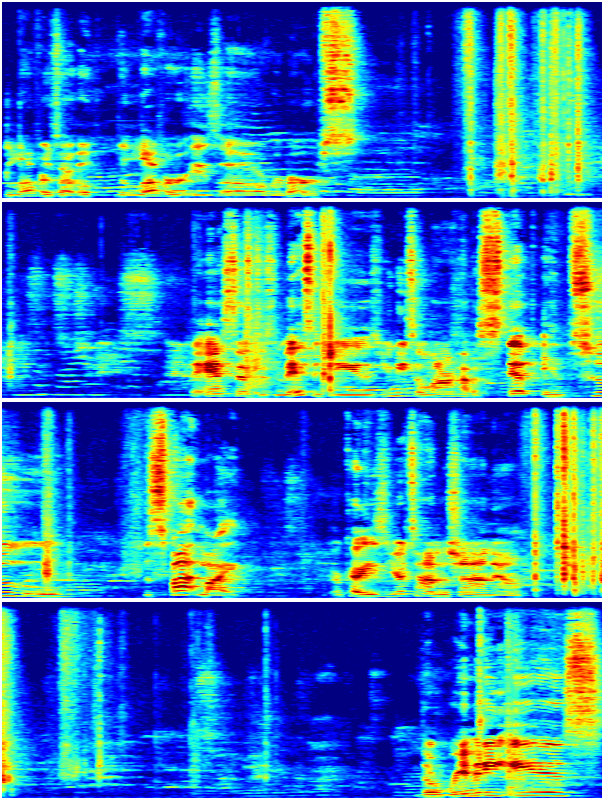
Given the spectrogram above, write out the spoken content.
the lovers are up, the lover is uh reverse. The ancestors' message is you need to learn how to step into the spotlight. Okay, it's your time to shine now. The remedy is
